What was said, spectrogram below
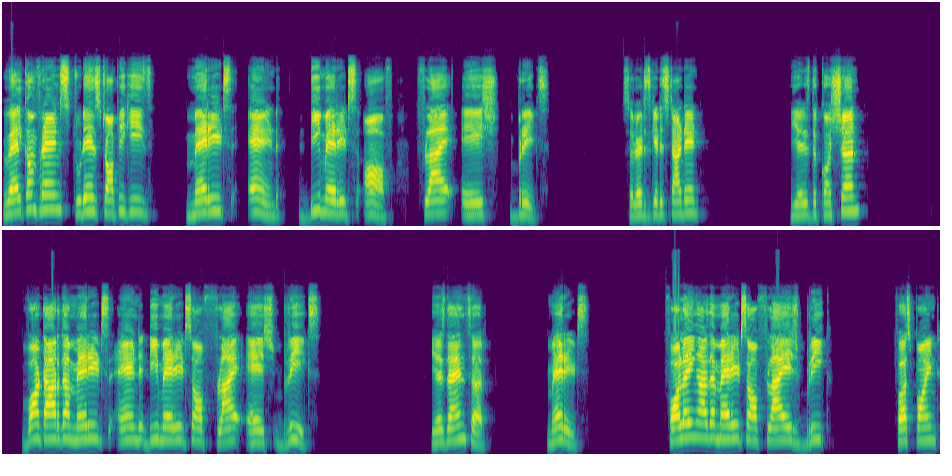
Welcome, friends. Today's topic is merits and demerits of fly ash bricks. So, let's get started. Here is the question What are the merits and demerits of fly ash bricks? Here's the answer Merits. Following are the merits of fly ash brick. First point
